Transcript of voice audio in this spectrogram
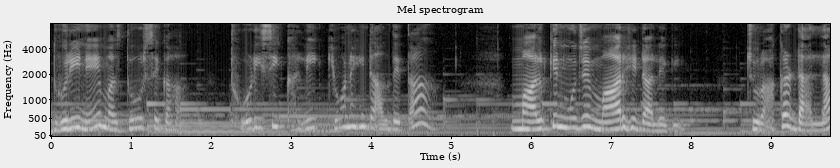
धुरी ने मजदूर से कहा, थोड़ी सी खली क्यों नहीं डाल देता? मालकिन मुझे मार ही डालेगी। चुरा कर डाला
